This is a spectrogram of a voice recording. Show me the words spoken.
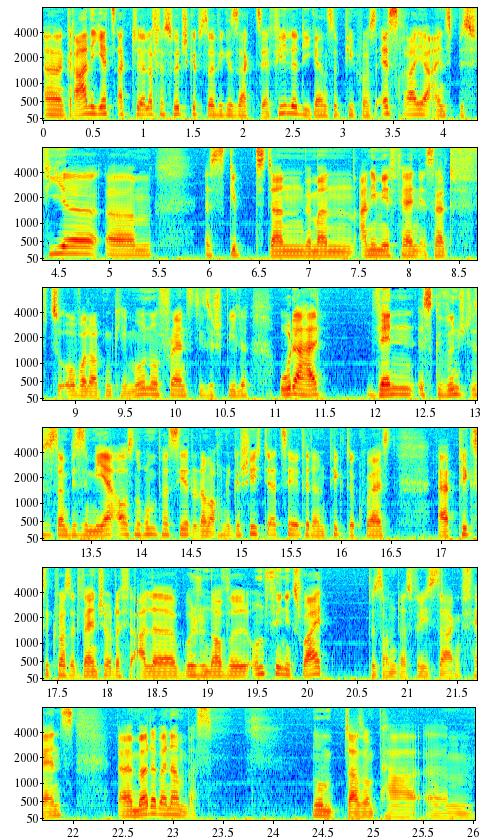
Äh, Gerade jetzt aktuell auf der Switch gibt es da, wie gesagt, sehr viele. Die ganze Picross S-Reihe 1 bis 4. Ähm, es gibt dann, wenn man Anime-Fan ist, halt zu Overlord und Kemono Friends diese Spiele. Oder halt, wenn es gewünscht ist, dass da ein bisschen mehr außenrum passiert oder auch eine Geschichte erzählt wird, dann Picto Quest, äh, Pixel Cross Adventure oder für alle Visual Novel und Phoenix Wright besonders, würde ich sagen, Fans. Äh, Murder by Numbers. Nur um da so ein paar ähm,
